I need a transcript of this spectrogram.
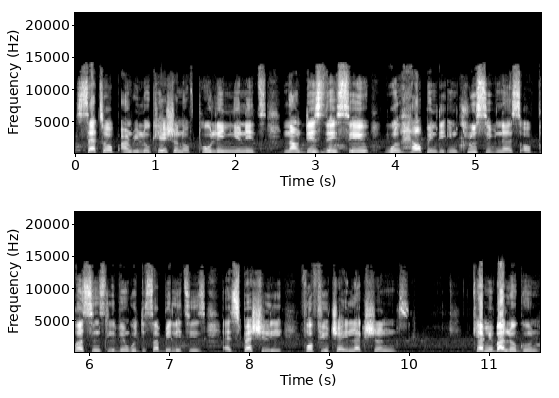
setup, and relocation of polling units. Now, this, they say, will help in the inclusiveness of persons living with disabilities, especially for future elections. Kemi Balogun,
